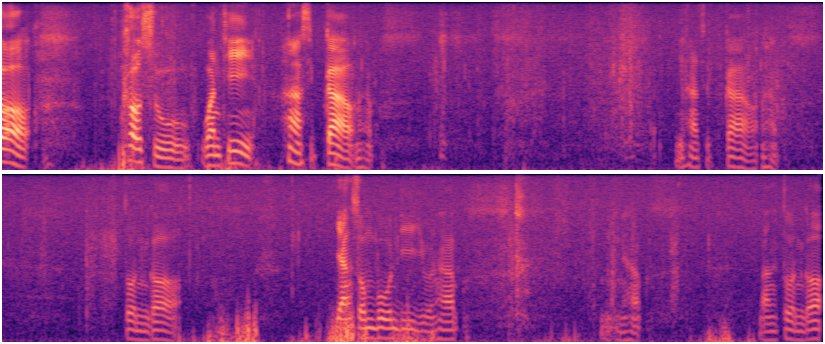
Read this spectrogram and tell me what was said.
ก็เข้าสู่วันที่ห้าสิบเก้านะครับที่ห้าสิบเก้านะครับ ต้นก็ยังสมบูรณ์ดีอยู่นะครับนี่นะครับ บางต้นก็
